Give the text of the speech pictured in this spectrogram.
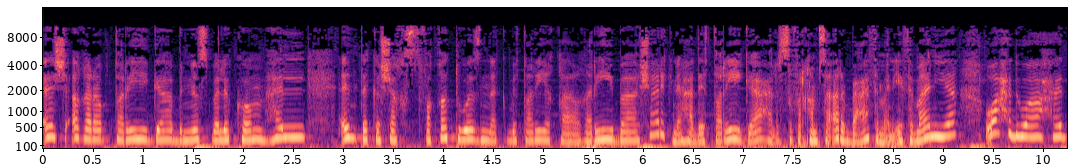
إيش أغرب طريقة بالنسبة لكم؟ هل أنت كشخص فقدت وزنك بطريقة غريبة؟ شاركنا هذه الطريقة على صفر خمسة أربعة ثمانية, ثمانية واحد, واحد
